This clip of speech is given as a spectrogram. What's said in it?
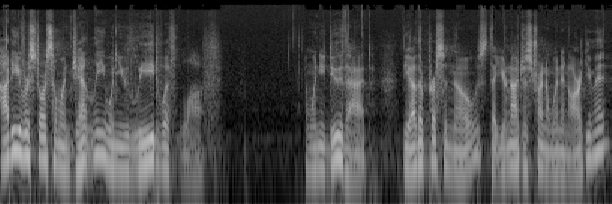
How do you restore someone gently? When you lead with love. And when you do that, the other person knows that you're not just trying to win an argument,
